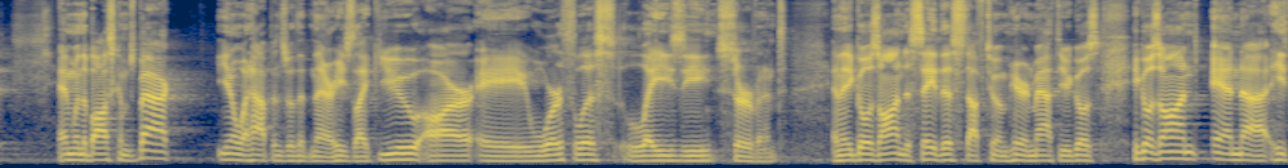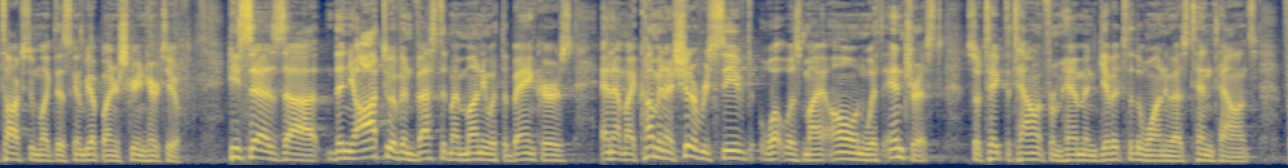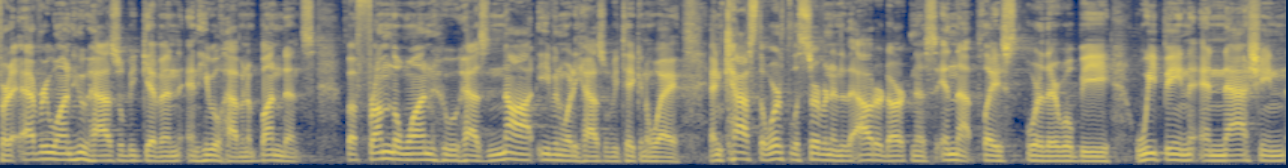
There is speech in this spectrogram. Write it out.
And when the boss comes back, you know what happens with him there. He's like, You are a worthless, lazy servant. And then he goes on to say this stuff to him here in Matthew. He goes, he goes on and uh, he talks to him like this. It's going to be up on your screen here too. He says, uh, Then you ought to have invested my money with the bankers, and at my coming I should have received what was my own with interest. So take the talent from him and give it to the one who has 10 talents. For to everyone who has will be given, and he will have an abundance. But from the one who has not, even what he has will be taken away. And cast the worthless servant into the outer darkness, in that place where there will be weeping and gnashing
